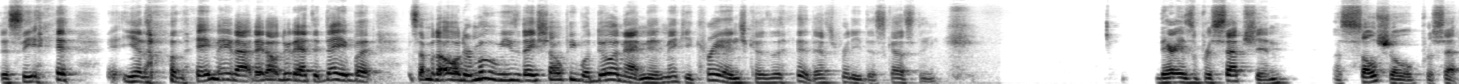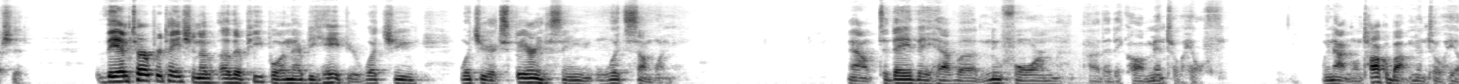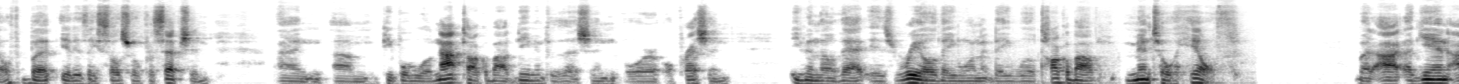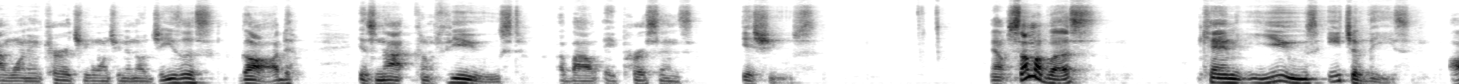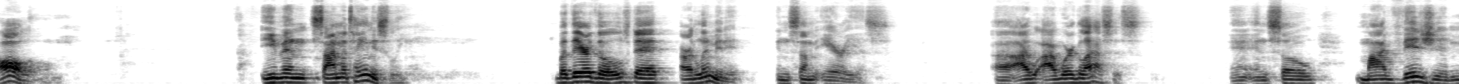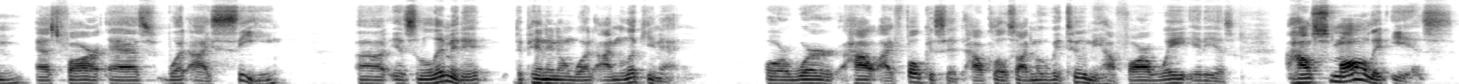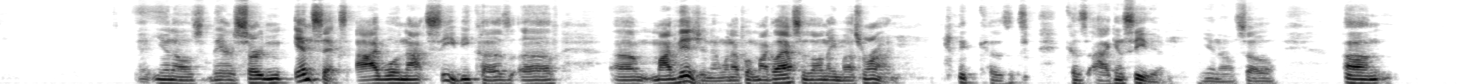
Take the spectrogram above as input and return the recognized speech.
to see you know they may not they don't do that today but some of the older movies they show people doing that and it make you cringe because that's pretty disgusting. There is a perception a social perception the interpretation of other people and their behavior what you what you're experiencing with someone. Now today they have a new form uh, that they call mental health we're not going to talk about mental health but it is a social perception and um, people will not talk about demon possession or oppression even though that is real they want to they will talk about mental health but i again i want to encourage you want you to know jesus god is not confused about a person's issues. Now, some of us can use each of these, all of them, even simultaneously. But there are those that are limited in some areas. Uh, I, I wear glasses. And, and so my vision, as far as what I see, uh, is limited depending on what I'm looking at. or where how I focus it, how close I move it to me, how far away it is, how small it is. You know, there are certain insects I will not see because of um, my vision, and when I put my glasses on, they must run because because I can see them. You know, so um,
